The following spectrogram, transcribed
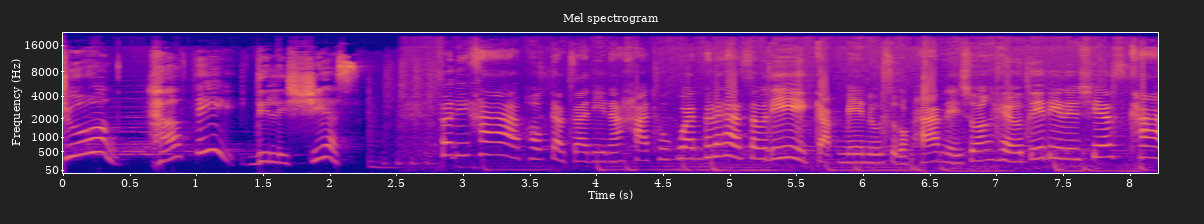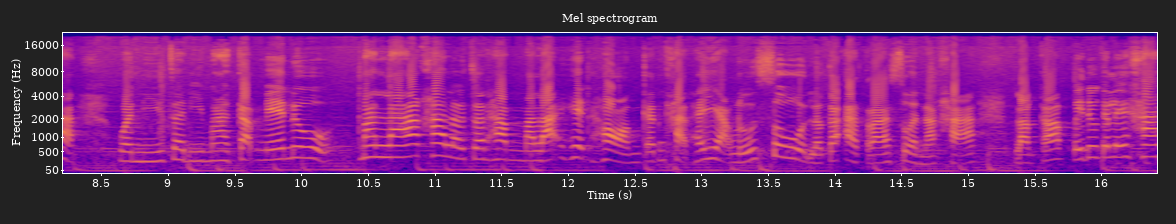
ช่วง healthy delicious สวัสดีค่ะ พบกับจาดีนะคะ ทุกวันพฤหัสบดีกับเมนูสุขภาพในช่วง healthy delicious ค่ะ วันนี้จาดีมากับเมนูมะละค่ะ เราจะทำมะละเห็ดหอมกันค่ะ ถ้าอยากรู้สูตรแล้วก็อัตราส่วนนะคะ แล้วก็ไปดูกันเลยค่ะ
